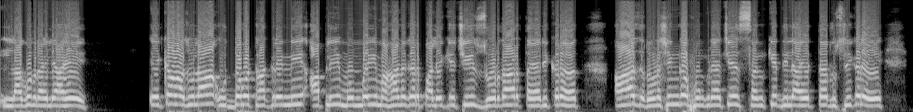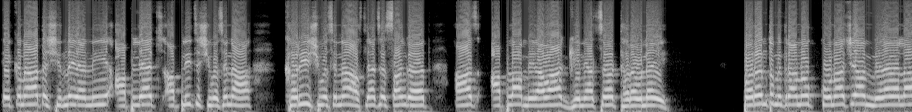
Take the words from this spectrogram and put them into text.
लागून राहिले आहे. एका बाजूला उद्धव ठाकरेंनी आपली मुंबई महानगरपालिकेची जोरदार तयारी करत आज रणशिंग फुंकण्याचे संकेत दिले आहेत. तर दुसरीकडे एकनाथ शिंदे यांनी आपल्याच आपलीच शिवसेना खरी शिवसेना असल्याचं सांगत आज आपला मेळावा घेण्याचं ठरवलंय. परंतु मित्रांनो कोणाच्या मेळाव्याला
